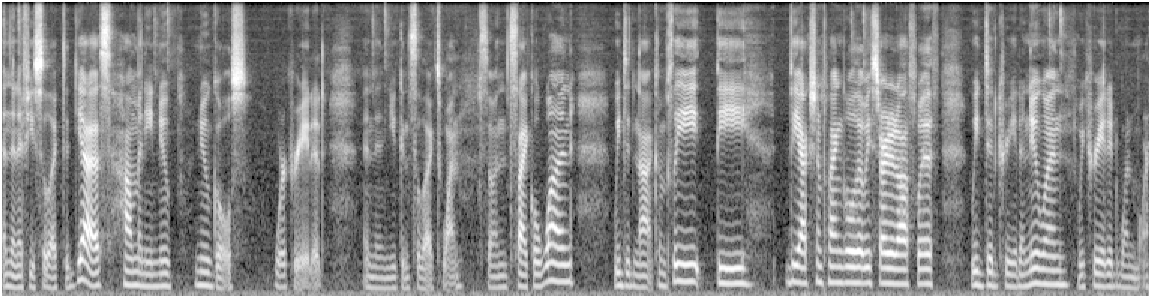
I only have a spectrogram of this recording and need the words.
And then if you selected yes, how many new new goals were created? And then you can select one. So in cycle one, we did not complete the the action plan goal that we started off with we did create a new one. We created one more.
